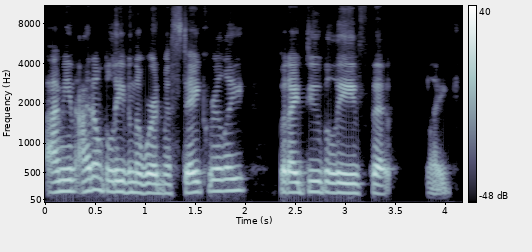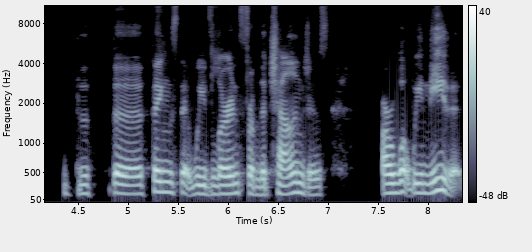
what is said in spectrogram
I mean, I don't believe in the word mistake really, but I do believe that like the, the things that we've learned from the challenges are what we needed.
